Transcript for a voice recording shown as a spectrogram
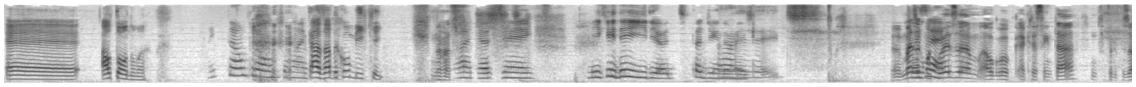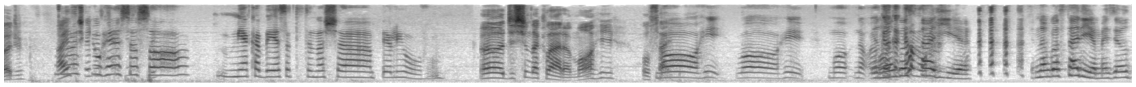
é, autônoma. Então pronto. Ai, Casada com o Mickey. Nossa. ai, gente. Mickey the Idiot. Tadinho do Ai, gente. Mais Pois alguma é. coisa? Algo a acrescentar sobre o episódio? Mas eu acho que o resto é só minha cabeça tentando achar pelo e ovo. Ah, destino da Clara, morre ou sai? Morre, morre, morre. Não, Eu quero não que gostaria. Eu não gostaria, mas eu,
